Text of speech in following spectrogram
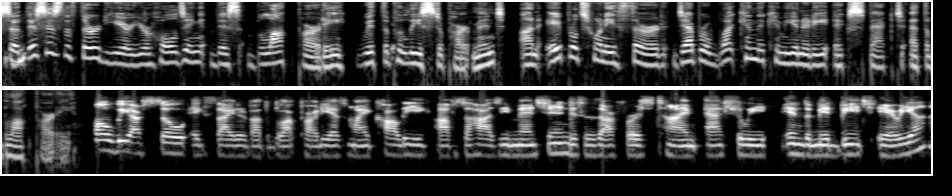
So this is the third year you're holding this block party with the police department. On April 23rd, Deborah, what can the community expect at the block party? Oh, we are so excited about the block party. As my colleague Officer Hazzi mentioned, this is our first time actually in the Mid Beach area.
